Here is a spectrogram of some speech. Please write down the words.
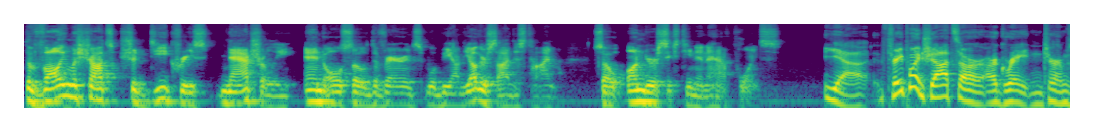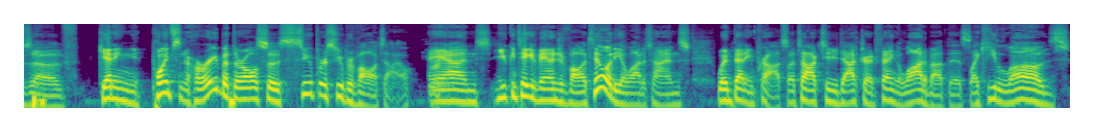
the volume of shots should decrease naturally. And also the variance will be on the other side this time. So under 16 and a half points. Yeah, three point shots are are great in terms of getting points in a hurry, but they're also super super volatile, Right. and you can take advantage of volatility a lot of times when betting props. I talked to Dr. Ed Feng a lot about this. Like he loves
